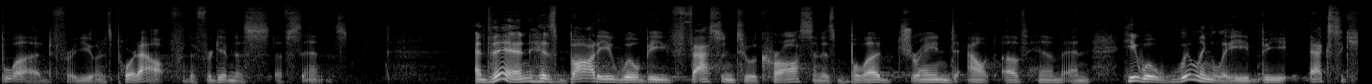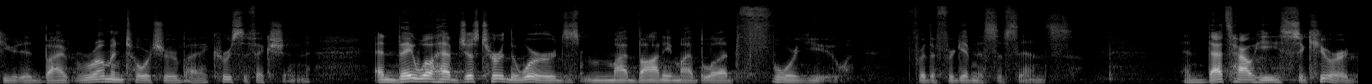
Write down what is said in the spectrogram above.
blood for you. And it's poured out for the forgiveness of sins. And then his body will be fastened to a cross and his blood drained out of him, and he will willingly be executed by Roman torture, by crucifixion. And they will have just heard the words, My body, my blood for you, for the forgiveness of sins. And that's how he secured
